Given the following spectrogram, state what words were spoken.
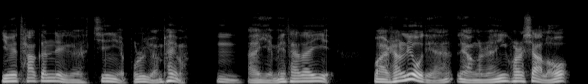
因为她跟这个金也不是原配嘛，嗯，哎，也没太在意。晚上六点，两个人一块下楼。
